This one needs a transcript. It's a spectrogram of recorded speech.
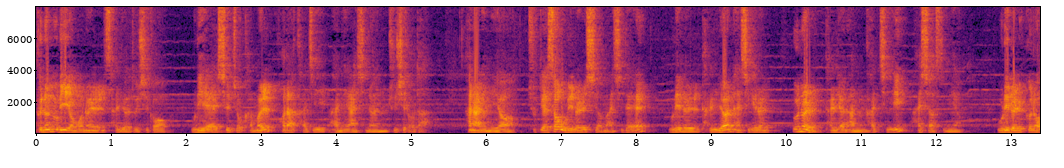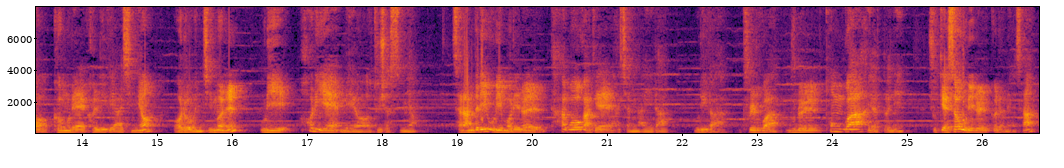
그는 우리 영혼을 살려두시고 우리의 실족함을 허락하지 아니하시는 주시로다. 하나님이여 주께서 우리를 시험하시되 우리를 단련하시기를 은을 단련함 같이 하셨으며 우리를 끌어 그물에 걸리게 하시며 어려운 짐을 우리 허리에 메어 두셨으며 사람들이 우리 머리를 타고 가게 하셨나이다. 우리가 불과 물을 통과하였더니 주께서 우리를 끌어내사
